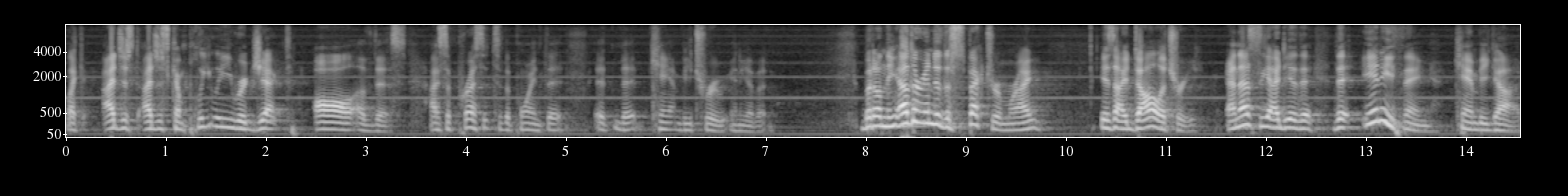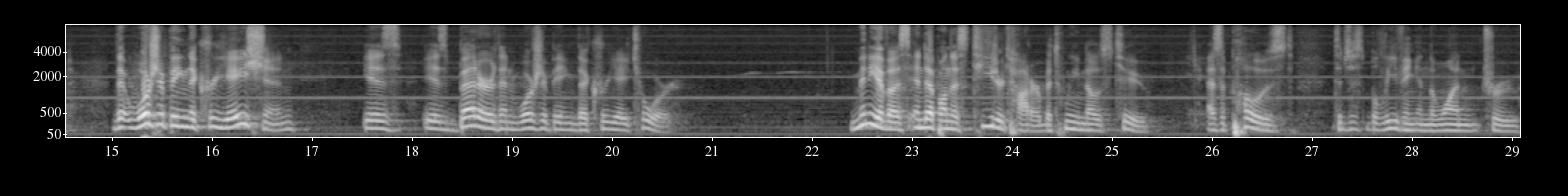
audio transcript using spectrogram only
Like, I just, I just completely reject all of this. I suppress it to the point that it that can't be true, any of it. But on the other end of the spectrum, right, is idolatry. And that's the idea that, that anything can be God. That worshiping the creation is, is better than worshiping the creator. Many of us end up on this teeter totter between those two, as opposed to just believing in the one true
